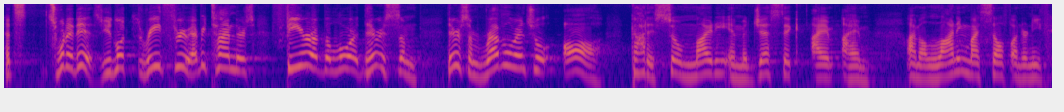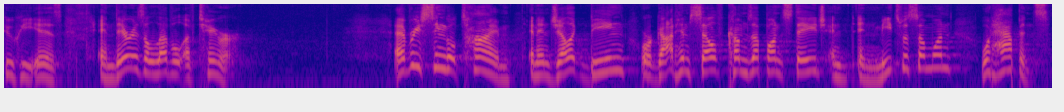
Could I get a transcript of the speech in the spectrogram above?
That's, that's what it is. You look, read through, every time there's fear of the Lord, there is some, there is some reverential awe. God is so mighty and majestic. I am, I am, I'm aligning myself underneath who He is. And there is a level of terror. Every single time an angelic being or God Himself comes up on stage and, and meets with someone, what happens?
